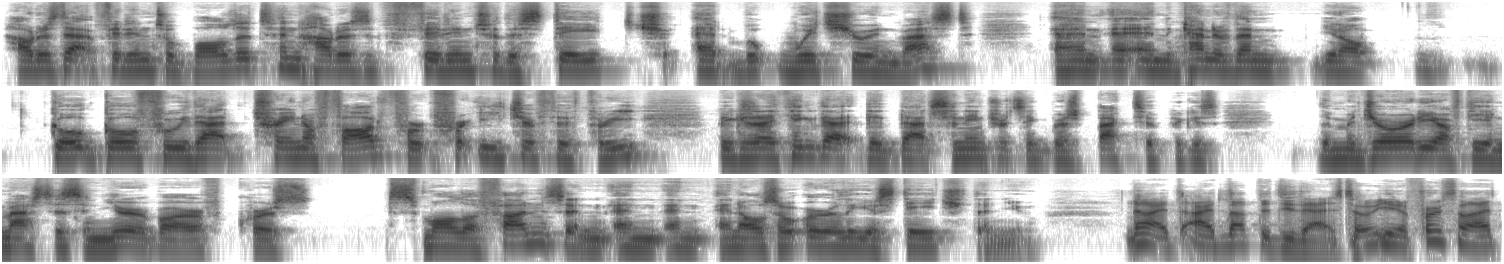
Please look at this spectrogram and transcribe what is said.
How does that fit into Balderton? How does it fit into the stage at which you invest? And, and kind of then, you know, go go through that train of thought for, for each of the three? Because I think that, that that's an interesting perspective because the majority of the investors in Europe are, of course, smaller funds and, and, and, and also earlier stage than you. No, I'd, I'd love to do that. So, you know, first of all, at,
